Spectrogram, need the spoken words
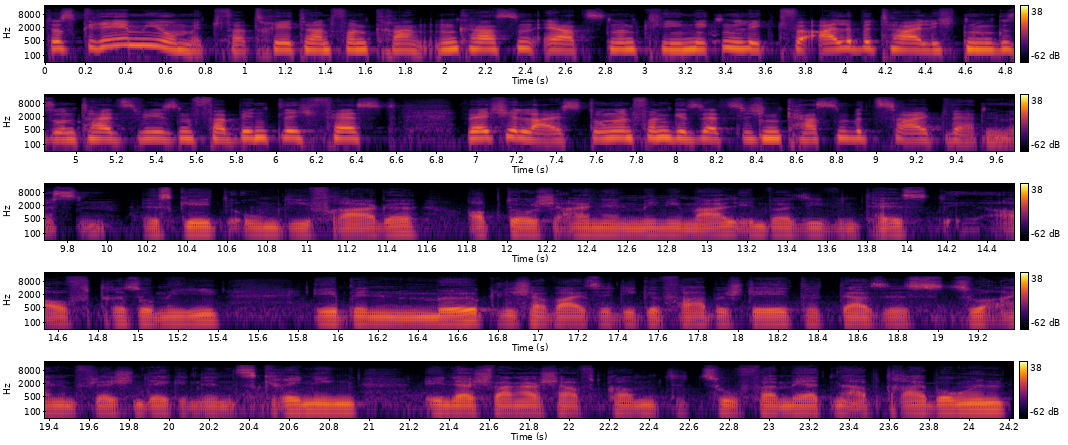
Das Gremium mit Vertretern von Krankenkassen, Ärzten und Kliniken legt für alle Beteiligten im Gesundheitswesen verbindlich fest, welche Leistungen von gesetzlichen Kassen bezahlt werden müssen. Es geht um die Frage, ob durch einen minimalinvasiven Test auf Trisomie eben möglicherweise die Gefahr besteht, dass es zu einem flächendeckenden Screening in der Schwangerschaft kommt zu vermehrten Abtreibungen.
